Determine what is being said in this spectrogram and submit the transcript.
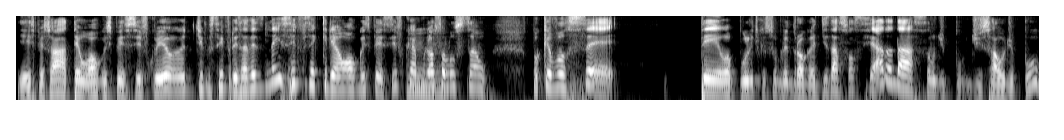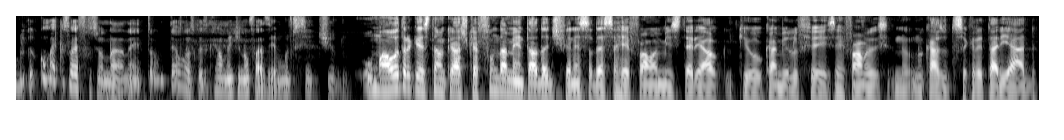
E aí as pessoas, ah, tem um órgão específico. E eu, eu digo sempre isso, às vezes nem sempre você criar um órgão específico é a melhor uhum. solução. Porque você ter uma política sobre droga desassociada da ação de, de saúde pública, como é que isso vai funcionar, né? Então tem algumas coisas que realmente não faziam muito sentido. Uma outra questão que eu acho que é fundamental da diferença dessa reforma ministerial que o Camilo fez, reforma no, no caso do secretariado,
